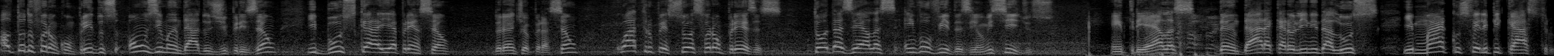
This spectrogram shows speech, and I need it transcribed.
Ao todo foram cumpridos 11 mandados de prisão e busca e apreensão. Durante a operação, quatro pessoas foram presas, todas elas envolvidas em homicídios. Entre elas, Dandara Caroline da Luz e Marcos Felipe Castro,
